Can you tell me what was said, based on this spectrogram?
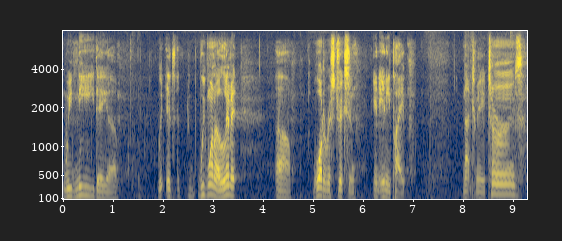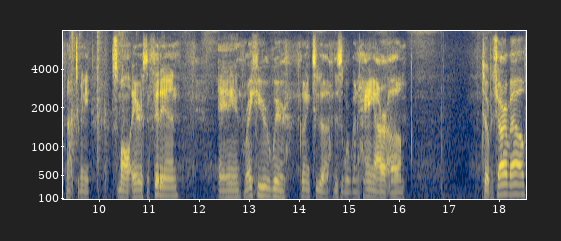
we need a uh, we, it's, we want to limit water restriction in any pipe. Not too many turns, not too many small areas to fit in. And right here we're going to, uh, this is where we're going to hang our um, shower valve.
